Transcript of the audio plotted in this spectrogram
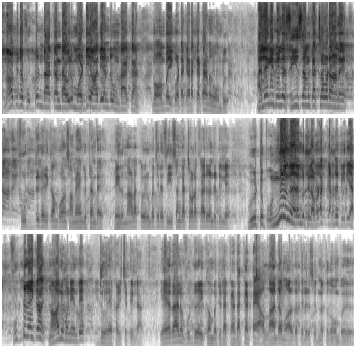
എന്നാ പിന്നെ ഫുഡ് ഉണ്ടാക്കണ്ട ഒരു മടി ആദ്യം ഉണ്ട് ഉണ്ടാക്കാൻ. നോമ്പായിക്കോട്ടെ കിടക്കട്ടാണ് നോമ്പ്. അല്ലെങ്കിൽ പിന്നെ സീസൺ കച്ചവടമാണ് ഫുഡ് കഴിക്കാൻ പോകാൻ സമയം കിട്ടണ്ടേ? പെരുന്നാളൊക്കെ വരുമ്പോ ചില സീസൺ കച്ചവടക്കാർ കണ്ടിട്ടില്ലേ? വീട്ടിൽ ഒന്നിനും നേരം കിട്ടില്ല. അവിടെ കിടന്ന് തിരിയാ. ഫുഡ് കഴിക്കാൻ നാലു മണി എന്തേ? ഇതുവരെ കഴിച്ചിട്ടില്ല. ഏതായാലും ഫുഡ് കഴിക്കാൻ പറ്റില്ല. കിടക്കട്ടെ. അള്ളാന്റെ മാർഗത്തിൽ ഒരു സുന്നത്ത് നോമ്പ്.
